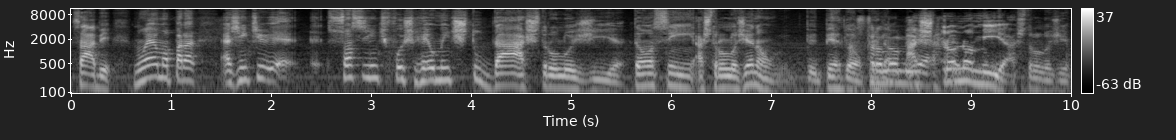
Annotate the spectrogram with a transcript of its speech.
sabe? Não é uma parada. A gente. É, só se a gente fosse realmente estudar astrologia. Então, assim, astrologia não, perdão. Astronomia. Perdão, astronomia, astrologia.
